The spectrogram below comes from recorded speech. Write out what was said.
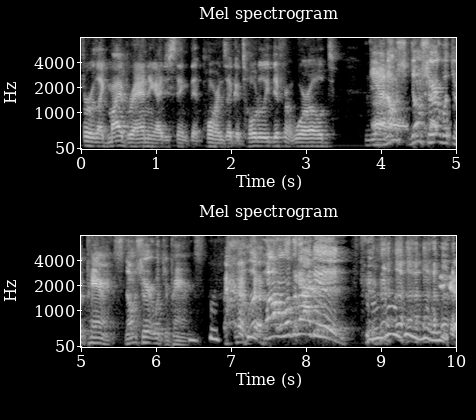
for like my branding, I just think that porn's like a totally different world. Yeah, Uh, don't don't share it with your parents. Don't share it with your parents. look, mom, look what I did. yeah,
